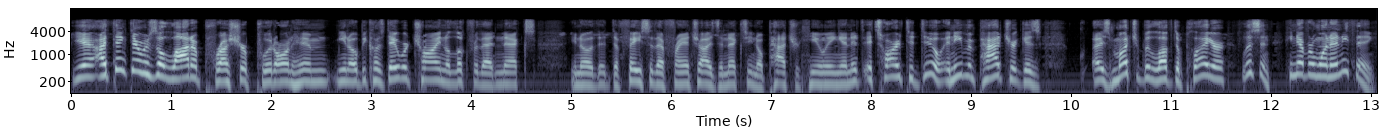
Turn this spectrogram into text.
Yeah, I think there was a lot of pressure put on him, you know, because they were trying to look for that next, you know, the, the face of that franchise, the next, you know, Patrick Ewing, and it, it's hard to do. And even Patrick is as much a beloved a player. Listen, he never won anything.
